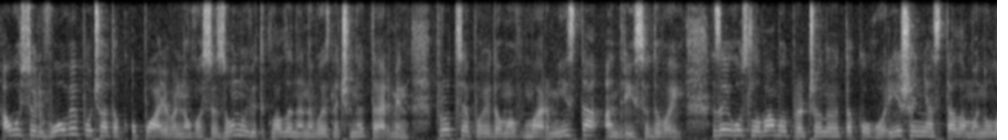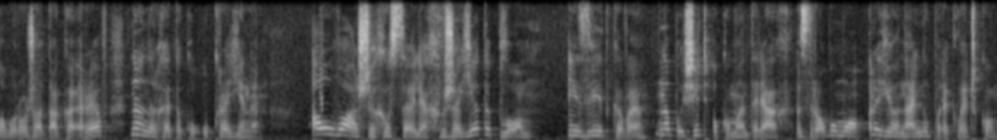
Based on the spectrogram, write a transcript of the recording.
А ось у Львові початок опалювального сезону відклали на невизначений термін. Про це повідомив мер міста Андрій Садовий. За його словами, причиною такого рішення стала минула ворожа атака РФ на енергетику України. А у ваших оселях вже є тепло? І звідки ви? Напишіть у коментарях. Зробимо регіональну перекличку.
